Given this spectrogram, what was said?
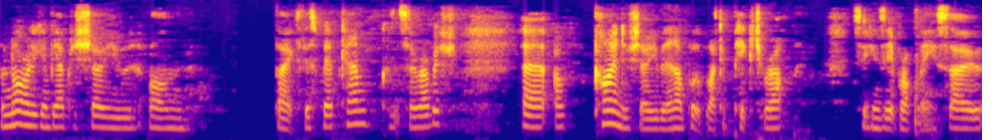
I'm not really going to be able to show you on like this webcam because it's so rubbish. Uh, I'll kind of show you, but then I'll put like a picture up so you can see it properly. So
